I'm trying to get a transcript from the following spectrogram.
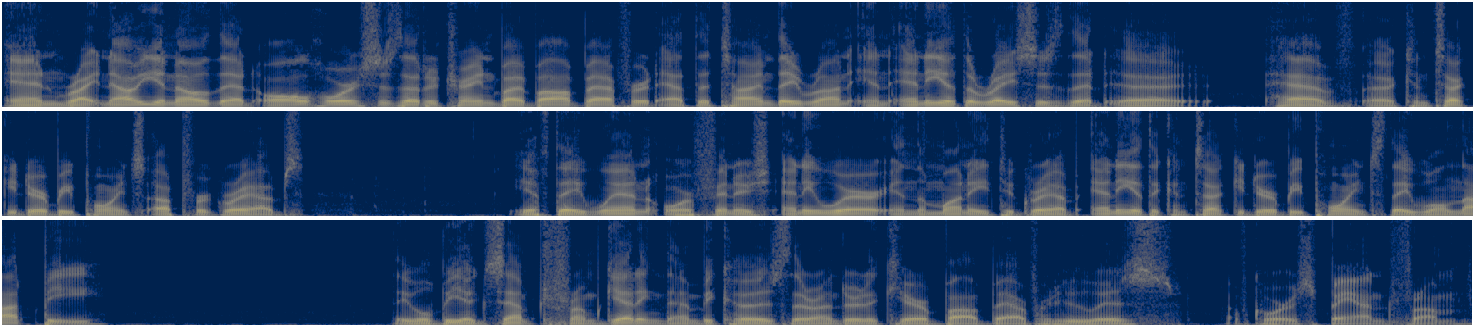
And right now, you know that all horses that are trained by Bob Baffert, at the time they run in any of the races that uh, have uh, Kentucky Derby points up for grabs, if they win or finish anywhere in the money to grab any of the Kentucky Derby points, they will not be. They will be exempt from getting them because they're under the care of Bob Baffert, who is, of course, banned from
